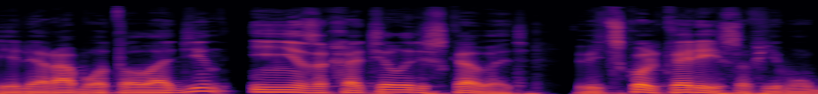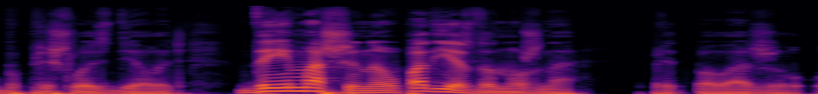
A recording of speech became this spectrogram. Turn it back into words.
Или работал один и не захотел рисковать, ведь сколько рейсов ему бы пришлось сделать. Да и машина у подъезда нужна, предположил.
